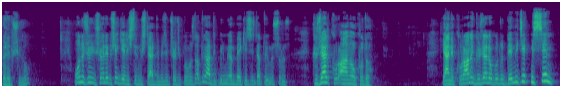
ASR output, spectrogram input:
Böyle bir şey yok. Onun için şöyle bir şey geliştirmişlerdi bizim çocukluğumuzda duyardık. Bilmiyorum belki siz de duymuşsunuz. Güzel Kur'an'ı okudu. Yani Kur'an'ı güzel okudu demeyecekmişsin.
